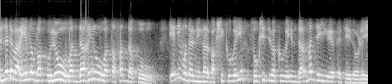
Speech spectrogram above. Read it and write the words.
എന്നിട്ട് പറയുന്നു ഫക്കുലു വദ്ദഹിറു വത്തസദ്ദഖു ഇനി മുതൽ നിങ്ങൾ ഭക്ഷിക്കുകയും സൂക്ഷിച്ചു വെക്കുകയും ധർമ്മം ചെയ്യുകയൊക്കെ ചെയ്തോളി.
